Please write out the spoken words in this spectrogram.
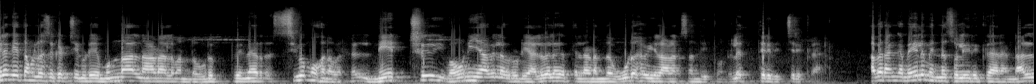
இலங்கை தமிழரசு கட்சியினுடைய முன்னாள் நாடாளுமன்ற உறுப்பினர் சிவமோகன் அவர்கள் நேற்று வவுனியாவில் அவருடைய அலுவலகத்தில் நடந்த ஊடகவியலாளர் சந்திப்பு ஒன்றில் தெரிவிச்சிருக்கிறார் அவர் அங்க மேலும் என்ன சொல்லியிருக்கிறார் என்றால்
